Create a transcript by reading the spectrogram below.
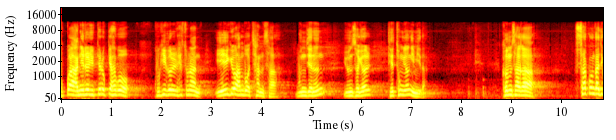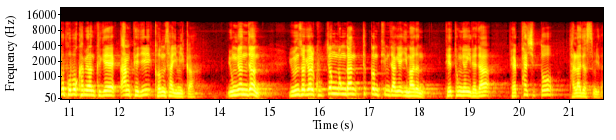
국가 안위를 위태롭게 하고 국익을 훼손한 외교 안보 참사 문제는 윤석열 대통령입니다. 검사가 수사권 가지고 보복하면 그게 깡패지 검사입니까? 6년 전 윤석열 국정농단 특검팀장의 이 말은 대통령이 되자 180도 달라졌습니다.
